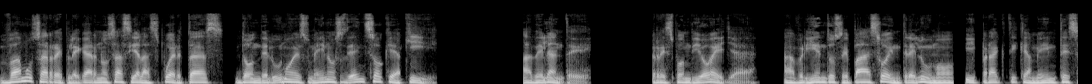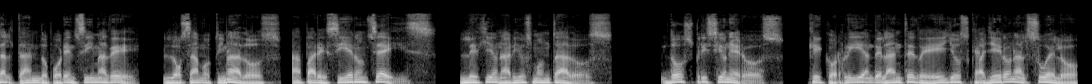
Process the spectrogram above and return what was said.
Vamos a replegarnos hacia las puertas, donde el humo es menos denso que aquí. Adelante. Respondió ella abriéndose paso entre el humo, y prácticamente saltando por encima de los amotinados, aparecieron seis legionarios montados. Dos prisioneros, que corrían delante de ellos cayeron al suelo,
